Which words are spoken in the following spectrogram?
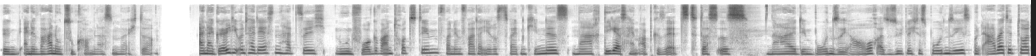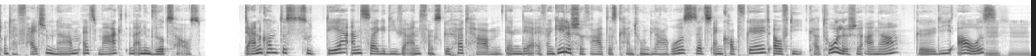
irgendeine Warnung zukommen lassen möchte. Anna Göldi unterdessen hat sich nun vorgewandt trotzdem von dem Vater ihres zweiten Kindes nach Degersheim abgesetzt. Das ist nahe dem Bodensee auch, also südlich des Bodensees, und arbeitet dort unter falschem Namen als Magd in einem Wirtshaus. Dann kommt es zu der Anzeige, die wir anfangs gehört haben, denn der evangelische Rat des Kanton Glarus setzt ein Kopfgeld auf die katholische Anna Göldi aus. Mhm.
